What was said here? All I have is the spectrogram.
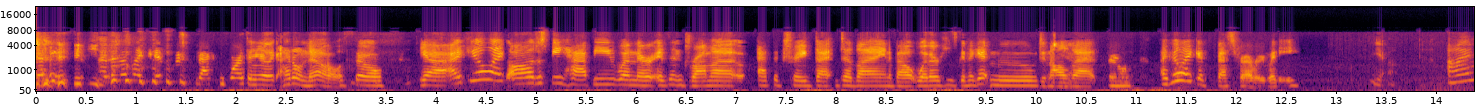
then, and then it like gets pushed back and forth, and you're like, I don't know. So yeah, I feel like I'll just be happy when there isn't drama at the trade de- deadline about whether he's going to get moved and all Yeah. that. So I feel like it's best for everybody. Yeah. I'm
